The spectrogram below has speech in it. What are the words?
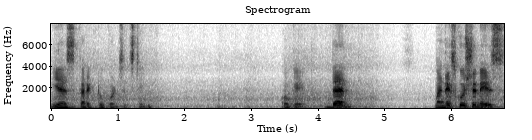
Yes, correct, 2.16. Okay, then my next question is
